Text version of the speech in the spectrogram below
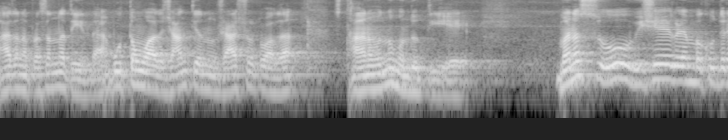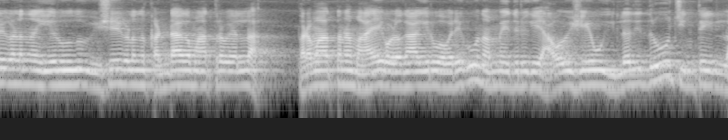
ಆತನ ಪ್ರಸನ್ನತೆಯಿಂದ ಉತ್ತಮವಾದ ಶಾಂತಿಯನ್ನು, ಶಾಶ್ವತವಾದ ಸ್ಥಾನವನ್ನು ಹೊಂದುತ್ತೀಯೇ. ಮನಸ್ಸು ವಿಷಯಗಳೆಂಬ ಕುದುರೆಗಳನ್ನು ಏರುವುದು ವಿಷಯಗಳನ್ನು ಕಂಡಾಗ ಮಾತ್ರವೇ ಅಲ್ಲ, ಪರಮಾತ್ಮನ ಮಾಯೆಗೊಳಗಾಗಿರುವವರೆಗೂ ನಮ್ಮ ಎದುರಿಗೆ ಯಾವ ವಿಷಯವೂ ಇಲ್ಲದಿದ್ದರೂ ಚಿಂತೆ ಇಲ್ಲ.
